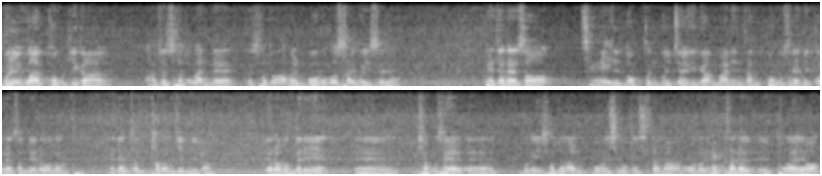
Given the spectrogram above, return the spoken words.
물과 공기가 아주 소중한데 그 소중함을 모르고 살고 있어요. 대전에서 제일 높은 물줄기가 만인산 봉수레 밑골에서 내려오는 대전천 발원지입니다. 여러분들이 에, 평소에 에, 물의 소중함을 모르시고 계시다가 오늘 행사를 에, 통하여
